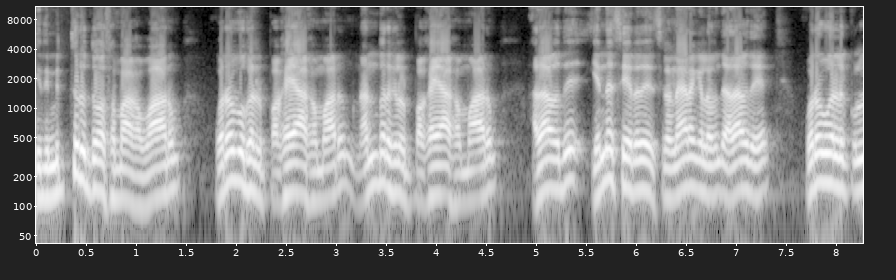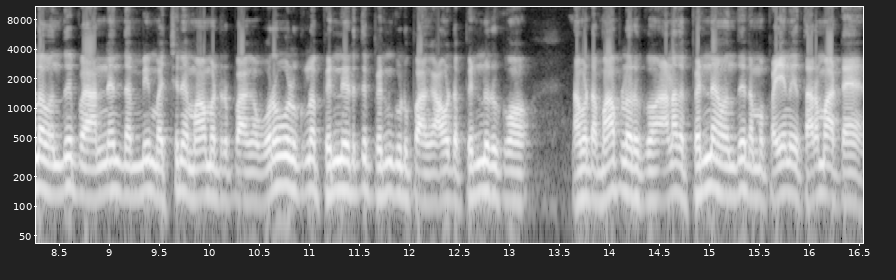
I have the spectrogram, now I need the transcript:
இது மித்திரு தோஷமாக மாறும். உறவுகள் பகையாக மாறும் நண்பர்கள் பகையாக மாறும். அதாவது என்ன செய்கிறது சில நேரங்களில் வந்து அதாவது உறவுகளுக்குள்ளே வந்து இப்போ அண்ணன் தம்பி மச்சினே மாமன் இருப்பாங்க. உறவுகளுக்குள்ளே பெண் எடுத்து பெண் கொடுப்பாங்க. அவன்கிட்ட பெண் இருக்கும். நம்மகிட்ட மாப்பிள்ளை இருக்கும். ஆனால் அந்த பெண்ணை வந்து நம்ம பையனுக்கு தரமாட்டேன்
